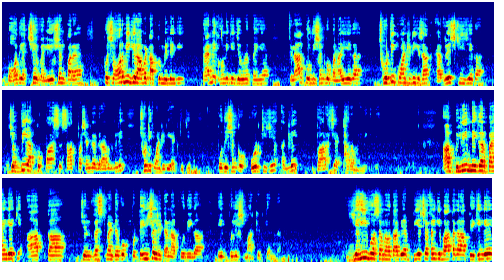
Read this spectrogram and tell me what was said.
बहुत ही अच्छे वैल्यूएशन पर हैं कुछ और भी गिरावट आपको मिलेंगी पैनिक होने की ज़रूरत नहीं है। फ़िलहाल पोजीशन को बनाइएगा, छोटी क्वांटिटी के साथ एवरेज कीजिएगा। जब भी आपको पाँच से सात परसेंट का गिरावट मिले, छोटी क्वांटिटी ऐड कीजिए। पोजीशन को होल्ड कीजिए अगले 12 से 18 महीने के लिए। आप बिलीव नहीं कर पाएँगे कि आपका जो इन्वेस्टमेंट है, वो पोटेंशियल रिटर्न आपको देगा एक बुलिश मार्केट के अंदर। यही वो समय होता है। अभी अब डी की बात अगर आप देखेंगे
